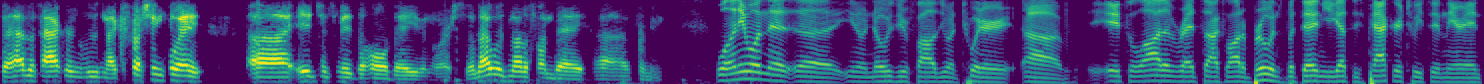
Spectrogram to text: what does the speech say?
to have the Packers lose in that crushing way, uh, it just made the whole day even worse. So that was not a fun day, uh, for me. Well, anyone that uh, you know knows you, follows you on Twitter, um, it's a lot of Red Sox, a lot of Bruins, but then you got these Packer tweets in there, and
